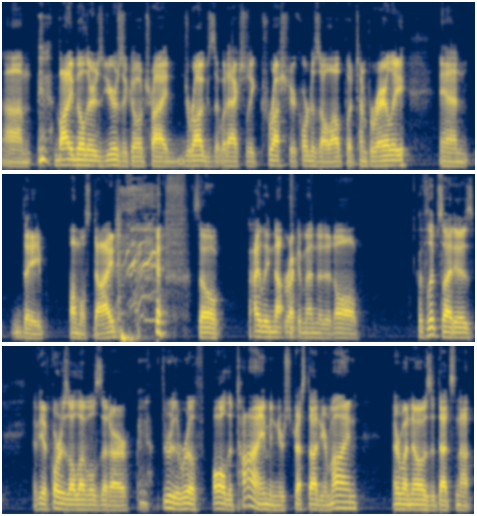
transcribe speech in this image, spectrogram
Um, bodybuilders years ago tried drugs that would actually crush your cortisol output temporarily, and they almost died. so, highly not recommended at all. The flip side is if you have cortisol levels that are through the roof all the time and you're stressed out of your mind, everyone knows that that's not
